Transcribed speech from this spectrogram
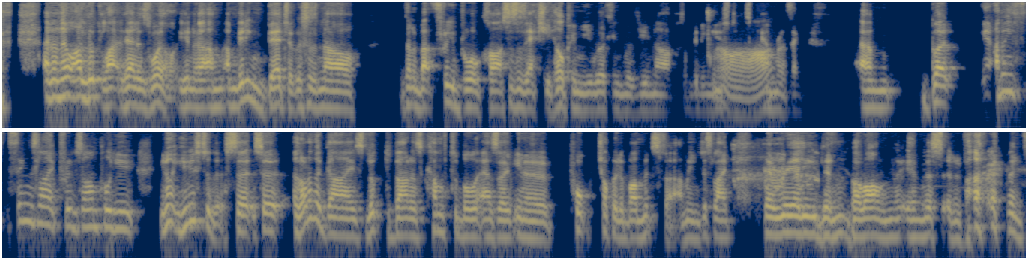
and I know I look like that as well. You know, I'm, I'm getting better. This is now I've done about three broadcasts. This is actually helping me working with you now because I'm getting used Aww. to this camera thing. Um, but I mean, things like, for example, you you're not used to this. So, so a lot of the guys looked about as comfortable as a you know pork chop at a bar mitzvah. I mean, just like they really didn't belong in this environment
